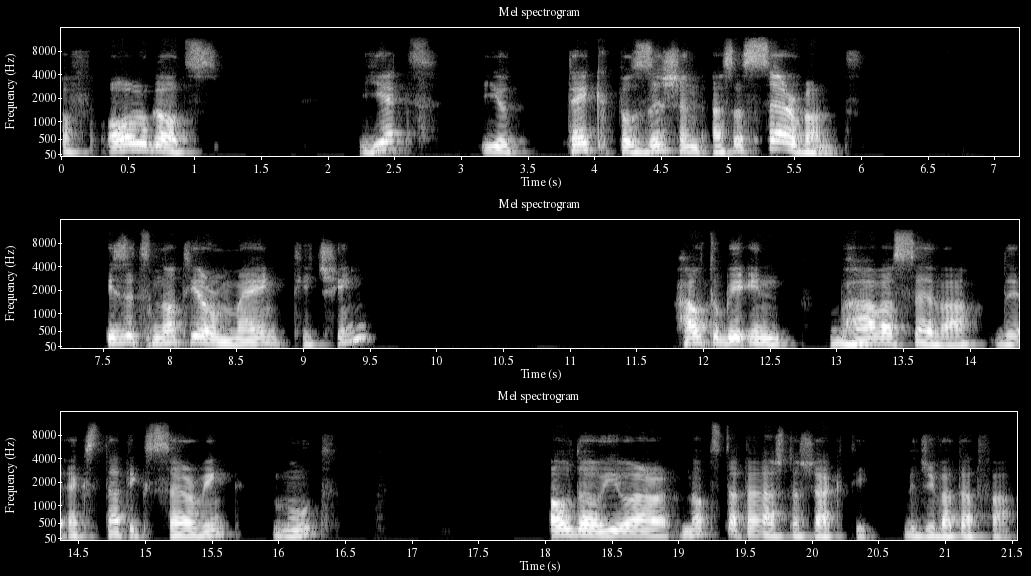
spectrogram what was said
of all gods. Yet you take position as a servant. Is it not your main teaching? How to be in Bhava Seva, the ecstatic serving mood? Although you are not Tatashta Shakti, the Jiva Tattva,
